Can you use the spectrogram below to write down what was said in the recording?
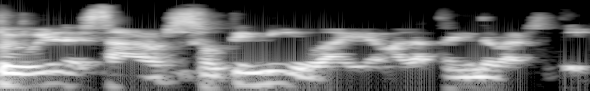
we will start something new at Yamagata University.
